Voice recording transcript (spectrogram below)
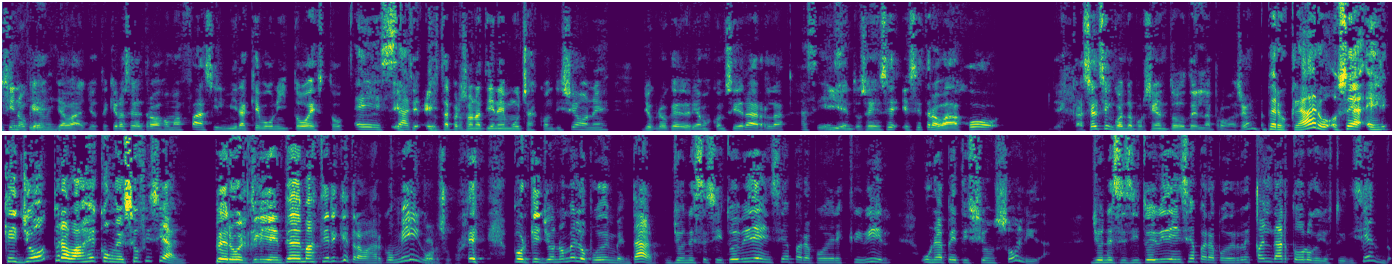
sino que ya va, yo te quiero hacer el trabajo más fácil, mira qué bonito esto. Exacto. Este, esta persona tiene muchas condiciones, yo creo que deberíamos considerarla. Así es. Y entonces ese, ese trabajo es casi el 50% de la aprobación. Pero claro, o sea, es que yo trabaje con ese oficial, pero el cliente además tiene que trabajar conmigo. Por supuesto. Porque yo no me lo puedo inventar. Yo necesito evidencia para poder escribir una petición sólida. Yo necesito evidencia para poder respaldar todo lo que yo estoy diciendo.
